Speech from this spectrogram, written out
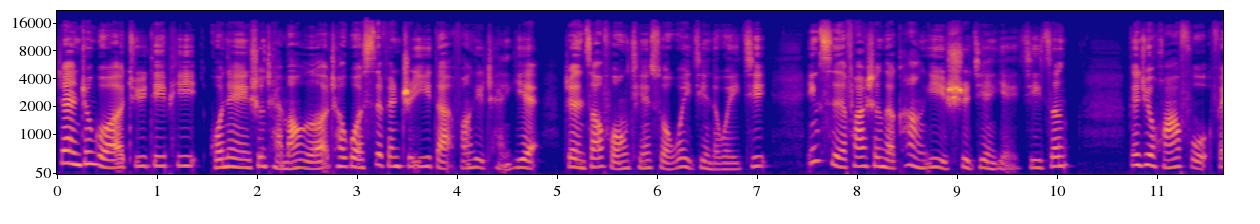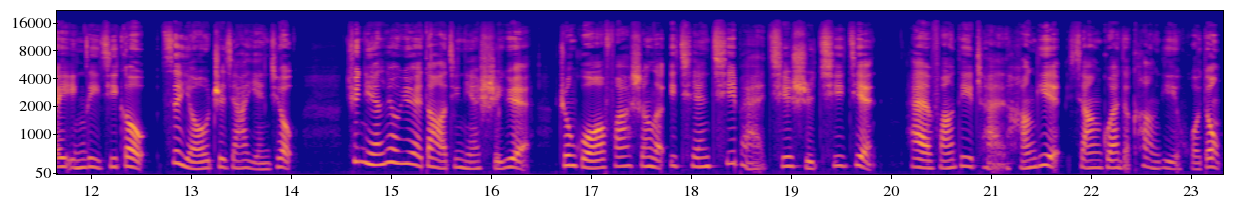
占中国 GDP 国内生产毛额超过四分之一的房地产业正遭逢前所未见的危机，因此发生的抗议事件也激增。根据华府非营利机构自由之家研究，去年六月到今年十月，中国发生了一千七百七十七件和房地产行业相关的抗议活动。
